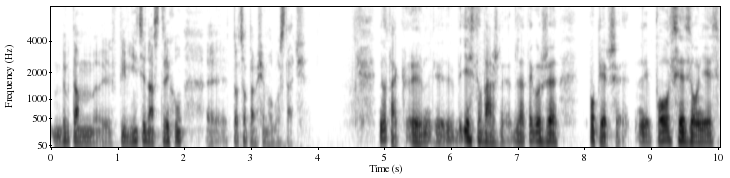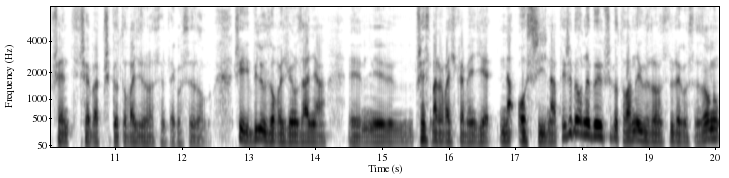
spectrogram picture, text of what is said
był tam e, w piwnicy na strychu, e, to co tam się mogło stać? No tak, y, y, jest to ważne, dlatego że po pierwsze, po sezonie sprzęt trzeba przygotować do następnego sezonu. Czyli wyluzować wiązania, przesmarować krawędzie, naostrzyć na tych, żeby one były przygotowane już do następnego sezonu.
